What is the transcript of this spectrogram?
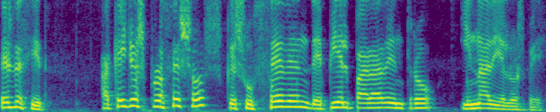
Es decir, aquellos procesos que suceden de piel para adentro y nadie los ve.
